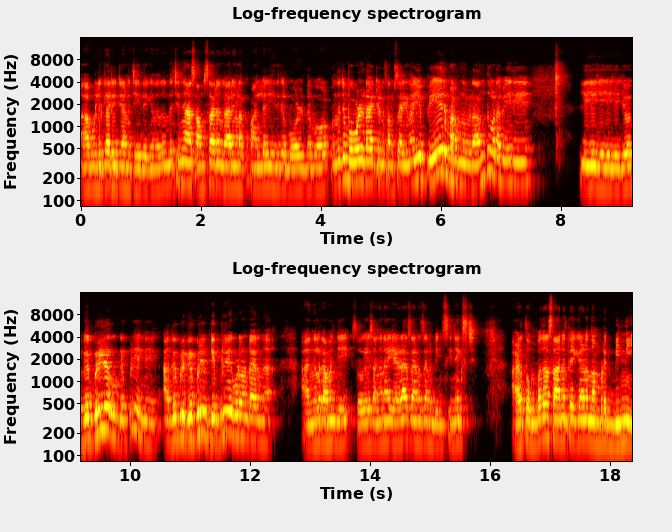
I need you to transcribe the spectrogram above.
ആ പുള്ളിക്കാരിയിട്ടാണ് ചെയ്തേക്കുന്നത്. എന്ന് വെച്ച് കഴിഞ്ഞാൽ സംസാരവും കാര്യങ്ങളൊക്കെ നല്ല രീതിയിൽ ബോൾഡ് ബോൾ എന്ന് വെച്ചാൽ ബോൾഡായിട്ടാണ് സംസാരിക്കുന്നത്. അയ്യോ പേര് മറന്നു വിടാ എന്തുവാടാ പേര്? അയ്യോ ഗബ്രിയുടെ ഗബ്രി തന്നെ ആ ഗബ്രി ഗബ്രി ഗബ്രിയുടെ കൂടെ ഉണ്ടായിരുന്ന നിങ്ങൾ കമന്റ് ചെയ്യും. സോ ഗൈസ് അങ്ങനെ ഏഴാം സ്ഥാനത്താണ് ബിൻസി. നെക്സ്റ്റ് അടുത്ത ഒമ്പതാം സ്ഥാനത്തേക്കാണ് നമ്മുടെ ബിന്നി.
